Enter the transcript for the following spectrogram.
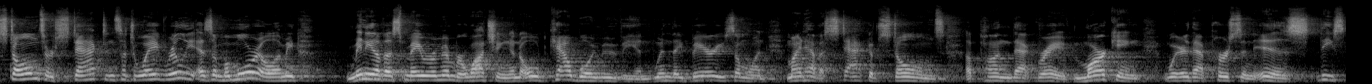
stones are stacked in such a way really as a memorial. I mean, Many of us may remember watching an old cowboy movie, and when they bury someone, might have a stack of stones upon that grave, marking where that person is. These,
